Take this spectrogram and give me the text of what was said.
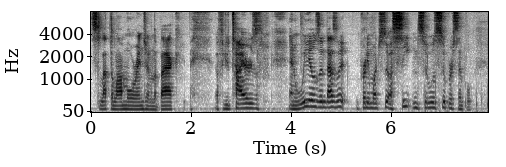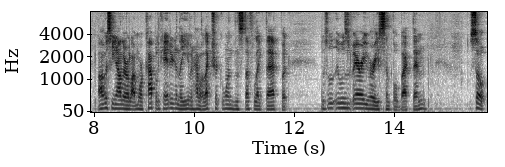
Slapped a lawnmower engine on the back. a few tires and wheels and that's it. Pretty much a seat and it was super simple. Obviously now they're a lot more complicated and they even have electric ones and stuff like that, but it was, it was very, very simple back then. So,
